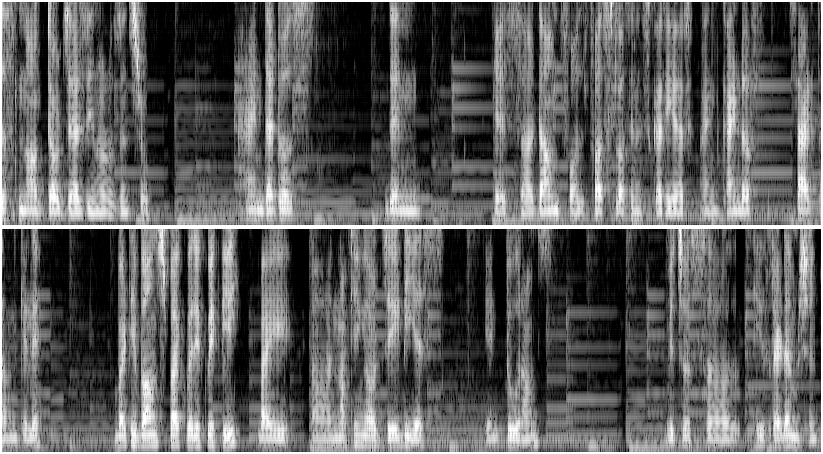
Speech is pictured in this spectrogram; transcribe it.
just knocked out Jairzinho Rosenstruck and that was then yes uh, downfall first loss in his career and kind of sad था उनके लिए but he bounced back very quickly by uh, knocking out JDS in two rounds which was uh, his redemption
